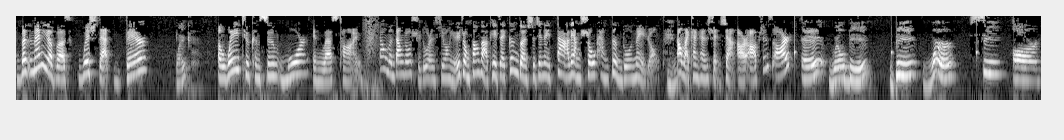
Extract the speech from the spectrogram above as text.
but many of us wish that their Blank. A way to consume more in less time。当我们当中许多人希望有一种方法，可以在更短时间内大量收看更多内容。那我们来看看选项。Our options are A will be, B were, C are,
